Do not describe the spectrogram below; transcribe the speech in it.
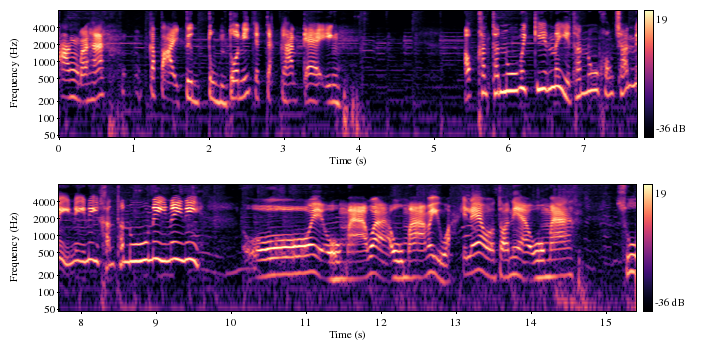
ตังค์นะฮะ กระต่ายตื่นตุ่มตัวนี้จะจัดการแกเอง เอาคันธนูไปกินนี่ธนูของฉันนี่นี่นี่คันธนูนี่นี่นี่โอ้ยโอมาว่าโอมาไม่ไหวแล้วตอนเนี้ยโอมา สู้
